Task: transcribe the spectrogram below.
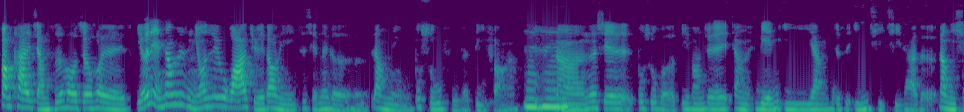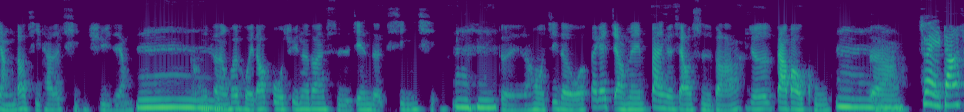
放开讲之后，就会有一点像是你要去挖掘到你之前那个让你不舒服的地方啊。嗯哼，那那些不舒服的地方，就会像涟漪一样，就是引起其他的，让你想到其他的情绪这样子。然后嗯，你可能会回到过去那段时间的心情。嗯哼，对，然后我记得我大概讲没半个小时吧，就是大爆哭。嗯，对啊。所以当下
